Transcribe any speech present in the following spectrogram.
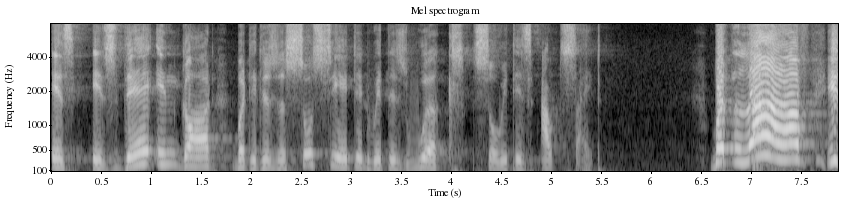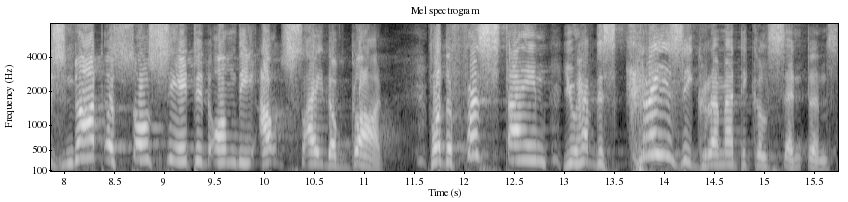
is is there in god but it is associated with his works so it is outside. But love is not associated on the outside of god for the first time, you have this crazy grammatical sentence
